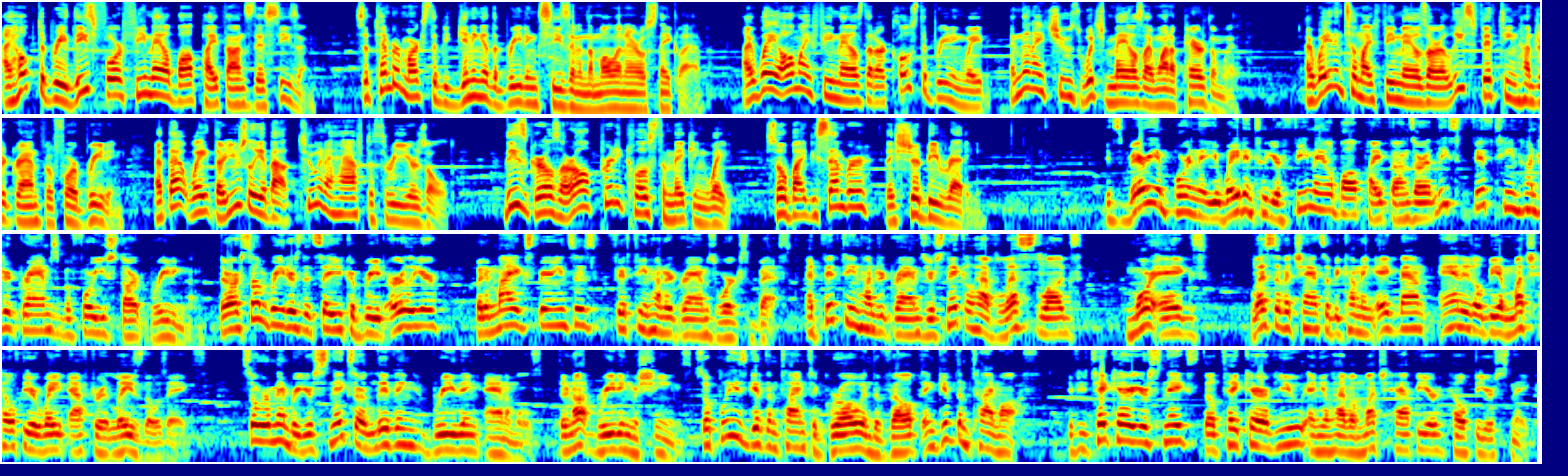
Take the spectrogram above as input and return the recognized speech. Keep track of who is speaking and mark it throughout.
Speaker 1: I hope to breed these four female ball pythons this season. September marks the beginning of the breeding season in the Molinaro Snake Lab. I weigh all my females that are close to breeding weight and then I choose which males I want to pair them with. I wait until my females are at least 1500 grams before breeding. At that weight, they're usually about 2.5 to 3 years old. These girls are all pretty close to making weight, so by December, they should be ready. It's very important that you wait until your female ball pythons are at least 1500 grams before you start breeding them. There are some breeders that say you could breed earlier, but in my experiences, 1500 grams works best. At 1500 grams, your snake will have less slugs, more eggs, less of a chance of becoming egg bound, and it'll be a much healthier weight after it lays those eggs. So remember, your snakes are living, breathing animals. They're not breeding machines. So please give them time to grow and develop and give them time off. If you take care of your snakes, they'll take care of you and you'll have a much happier, healthier snake.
